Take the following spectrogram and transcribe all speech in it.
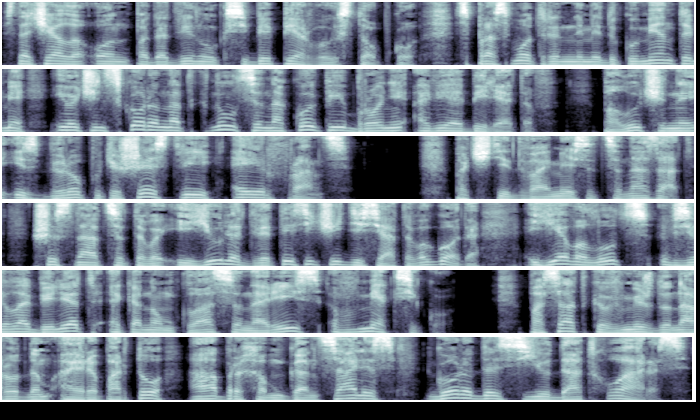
Сначала он пододвинул к себе первую стопку с просмотренными документами и очень скоро наткнулся на копии бронеавиабилетов, полученные из бюро путешествий Air France. Почти два месяца назад, 16 июля 2010 года, Ева Луц взяла билет эконом-класса на рейс в Мексику. Посадка в международном аэропорту Абрахам Гонсалес города Сьюдад-Хуарес.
